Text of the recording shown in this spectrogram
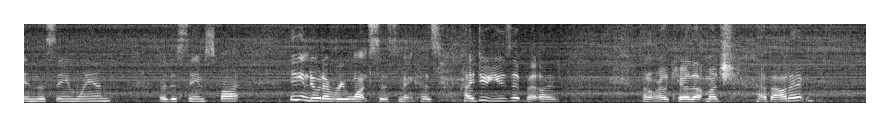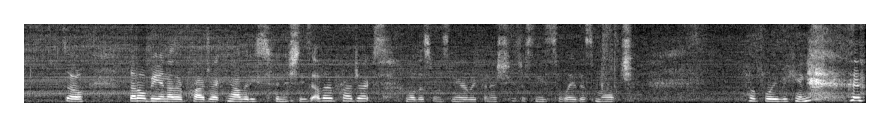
in the same land or the same spot. He can do whatever he wants to this mint because I do use it, but I, I don't really care that much about it. So that'll be another project now that he's finished these other projects. Well, this one's nearly finished. He just needs to lay this mulch. Hopefully we can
